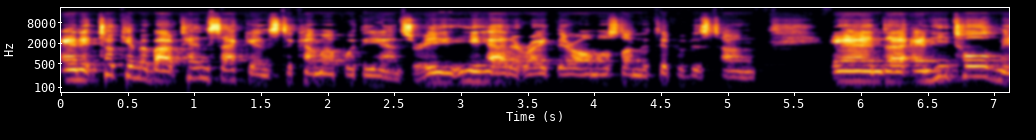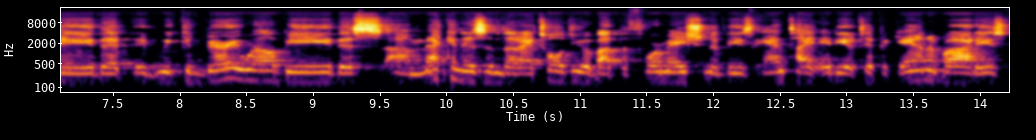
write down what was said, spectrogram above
And it took him about 10 seconds to come up with the answer. He, he had it right there almost on the tip of his tongue. And, uh, and he told me that we could very well be this um, mechanism that I told you about the formation of these anti idiotypic antibodies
